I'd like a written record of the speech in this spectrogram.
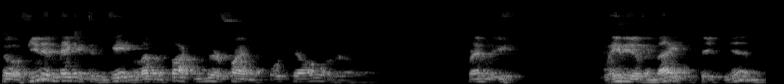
So if you didn't make it to the gate at 11 o'clock, you better find a hotel or a friendly lady of the night to take you in.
